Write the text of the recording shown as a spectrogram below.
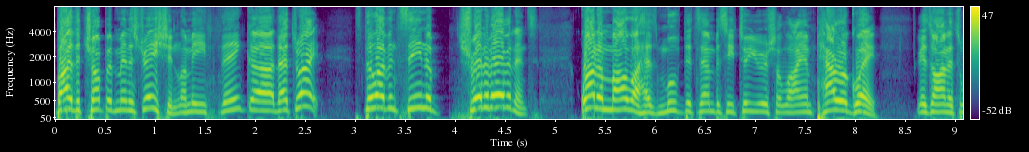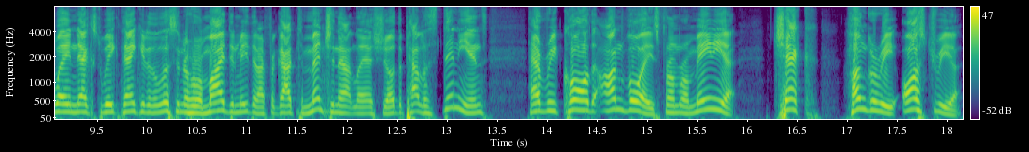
by the Trump administration? Let me think. Uh, that's right. Still haven't seen a shred of evidence. Guatemala has moved its embassy to Yerushalayim. Paraguay is on its way next week. Thank you to the listener who reminded me that I forgot to mention that last show. The Palestinians have recalled envoys from Romania, Czech, Hungary, Austria.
